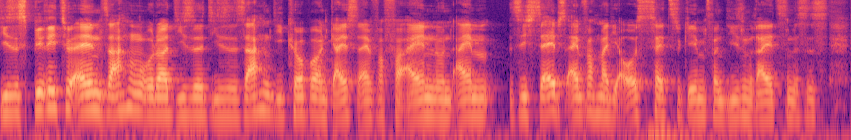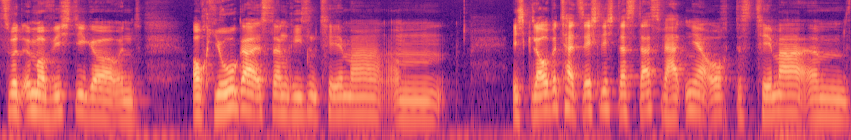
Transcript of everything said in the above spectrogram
diese spirituellen Sachen oder diese diese Sachen die Körper und Geist einfach vereinen und einem sich selbst einfach mal die Auszeit zu geben von diesen Reizen das ist es wird immer wichtiger und auch Yoga ist dann ein Riesenthema. Ähm, ich glaube tatsächlich, dass das, wir hatten ja auch das Thema ähm,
